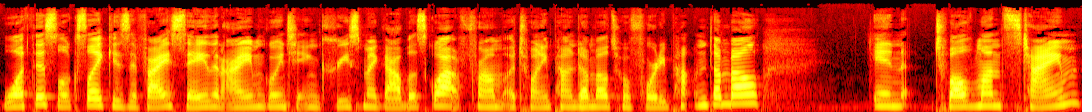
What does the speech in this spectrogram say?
what this looks like is if I say that I am going to increase my goblet squat from a 20 pound dumbbell to a 40 pound dumbbell in 12 months' time,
